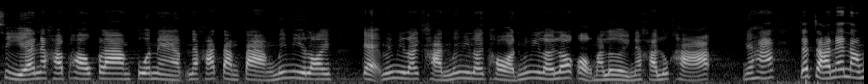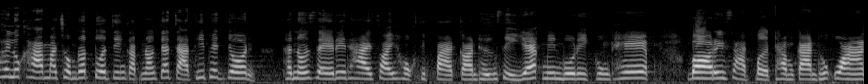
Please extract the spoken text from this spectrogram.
เสียนะคะเพากลางตัวแหนบนะคะต่างๆ ไม่มีรอยแกะไม่มีรอยขัน ไม่มีรอยถอดไม่มีรอยลอกออกมาเลยนะคะ ลูกค้า นะคะจ้าจ๋าแนะนำให้ลูกค้ามาชมรถตัวจริงกับน้องจ้าจ๋าที่เพชรยนต์ ถนนเสรีไทยซอย 68 ก่อนถึง 4 แยกมินบุรีกรุงเทพ บริษัทเปิดทำการทุกวัน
